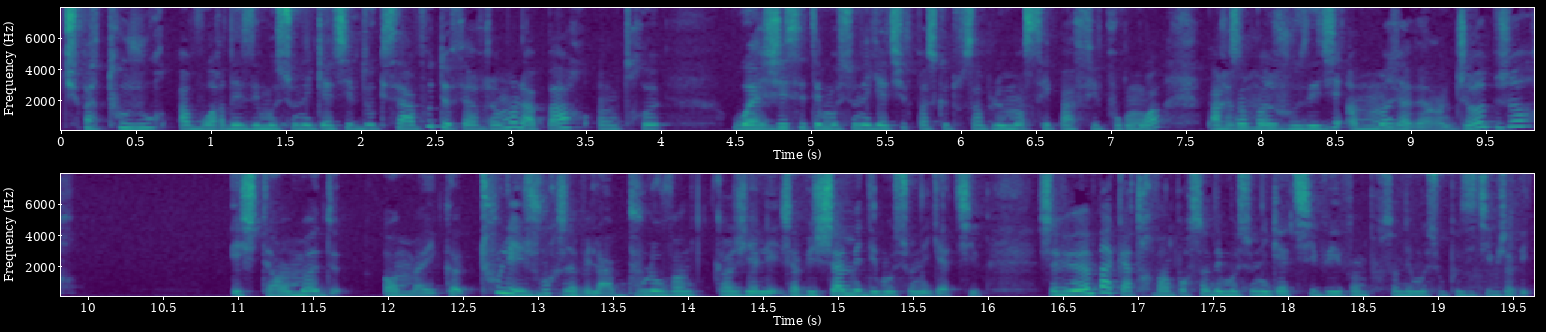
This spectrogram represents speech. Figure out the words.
tu vas toujours avoir des émotions négatives. Donc c'est à vous de faire vraiment la part entre ouais, j'ai cette émotion négative parce que tout simplement, c'est pas fait pour moi. Par exemple, moi, je vous ai dit, à un moment, j'avais un job, genre, et j'étais en mode, oh my god, tous les jours, j'avais la boule au ventre quand j'y allais. J'avais jamais d'émotions négatives. J'avais même pas 80% d'émotions négatives et 20% d'émotions positives. J'avais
